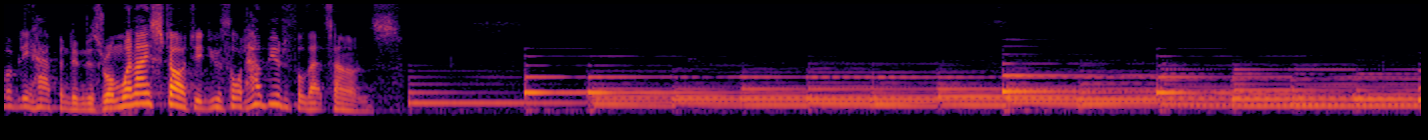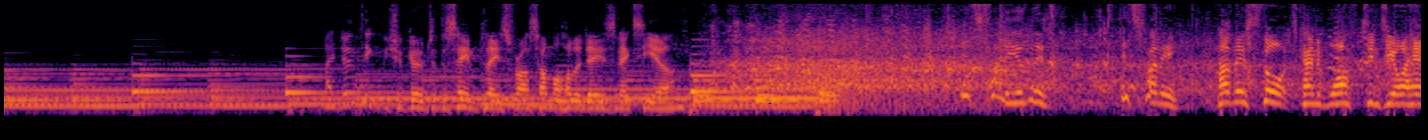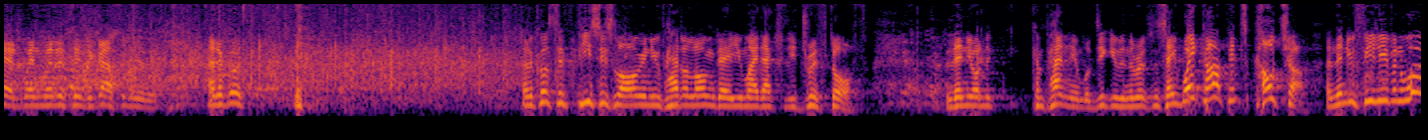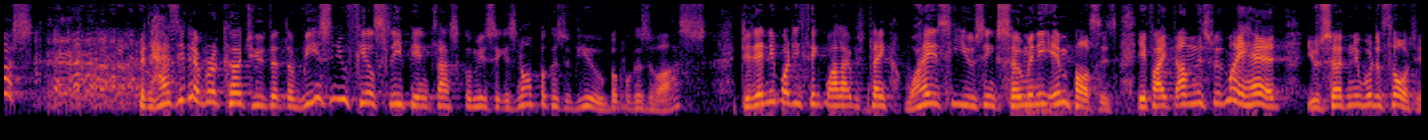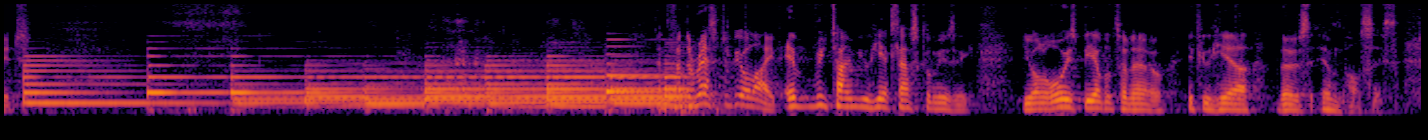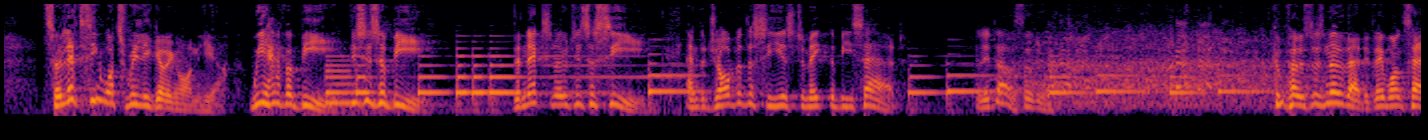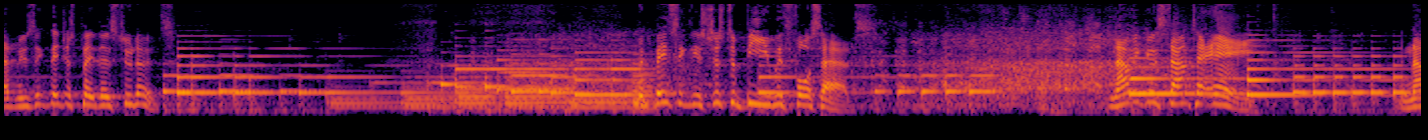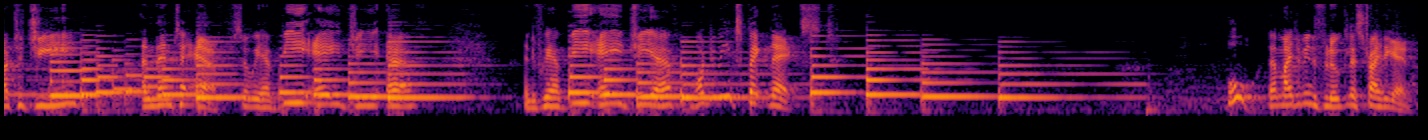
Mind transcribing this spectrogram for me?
Probably happened in this room. When I started, you thought, how beautiful that sounds. I don't think we should go to the same place for our summer holidays next year. it's funny, isn't it? It's funny how those thoughts kind of waft into your head when we're listening to classical music. And of course, and of course, if piece is long and you've had a long day, you might actually drift off. And then your companion will dig you in the ribs and say, Wake up, it's culture. And then you feel even worse. But has it ever occurred to you that the reason you feel sleepy in classical music is not because of you, but because of us? Did anybody think while I was playing, why is he using so many impulses? If I'd done this with my head, you certainly would have thought it. And for the rest of your life, every time you hear classical music, you'll always be able to know if you hear those impulses. So let's see what's really going on here. We have a B. This is a B. The next note is a C. And the job of the C is to make the B sad. And it does, doesn't it? Composers know that. If they want sad music, they just play those two notes. But basically, it's just a B with four sads. Now it goes down to A, and now to G, and then to F. So we have B, A, G, F. And if we have B, A, G, F, what do we expect next? Oh, that might have been a fluke. Let's try it again.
